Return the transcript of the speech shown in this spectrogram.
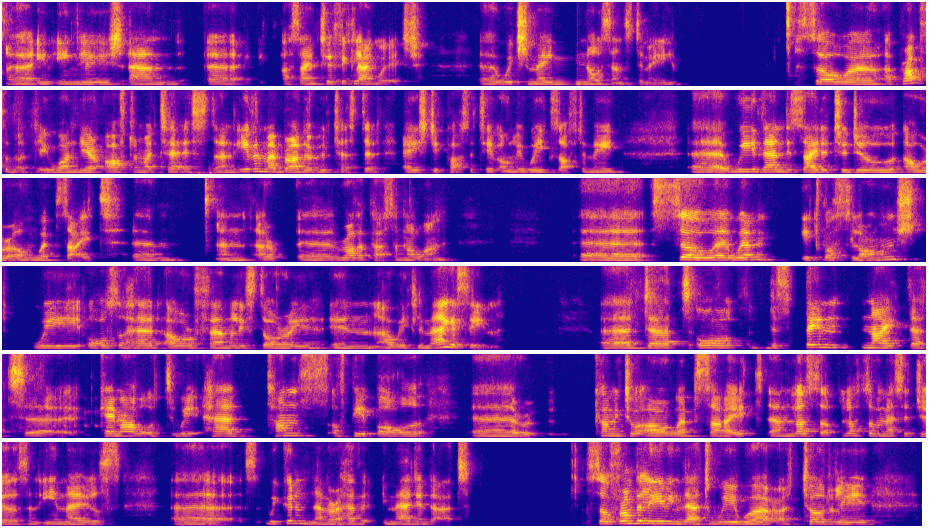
uh, in English and a scientific language, uh, which made no sense to me. So uh, approximately one year after my test, and even my brother who tested HD positive only weeks after me, uh, we then decided to do our own website um, and a, rather personal one. Uh, so uh, when it was launched, we also had our family story in a weekly magazine. Uh, that all the same night that uh, came out, we had tons of people uh, coming to our website and lots of lots of messages and emails. Uh, we couldn't never have imagined that. So from believing that we were totally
